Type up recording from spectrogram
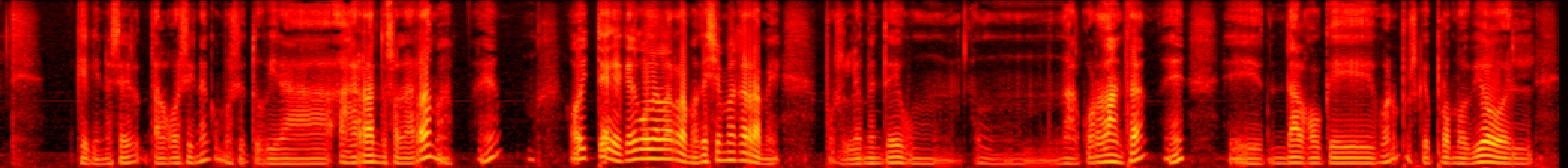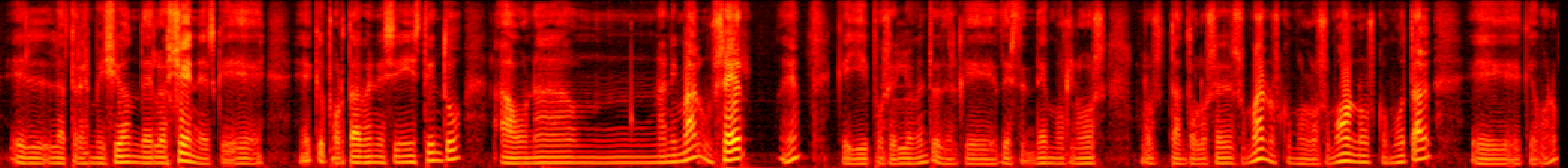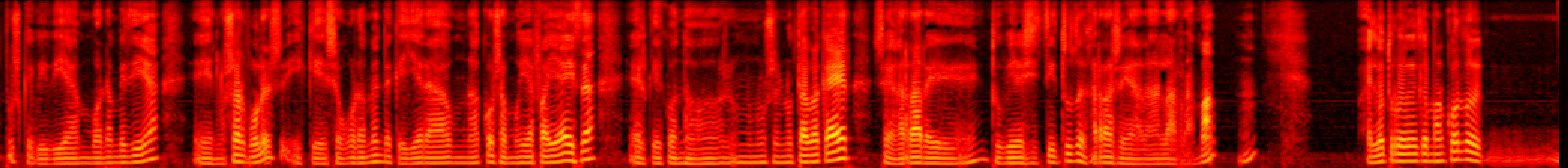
que viene a ser algo así como si estuviera agarrándose a la rama ¿eh? Hoy te que caigo de la rama déjame agarrarme posiblemente una acordanza ¿eh? Eh, algo que bueno pues que promovió la transmisión de los genes que, eh, que portaban ese instinto a un animal un ser ¿eh? que posiblemente del que descendemos los los tanto los seres humanos como los monos como tal eh, que bueno pues que vivían en buena medida en los árboles y que seguramente que ya era una cosa muy afalladiza el que cuando uno se notaba caer se agarrara ¿eh? tuviera ese instinto de agarrarse a la, rama el otro del que me acuerdo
